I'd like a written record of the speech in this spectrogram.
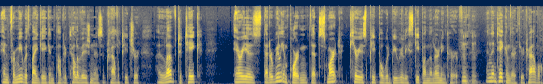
And for me, with my gig in public television as a travel teacher, I love to take areas that are really important that smart, curious people would be really steep on the learning curve, mm -hmm. and then take them there through travel.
